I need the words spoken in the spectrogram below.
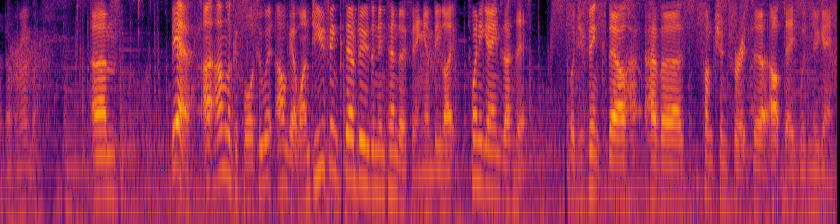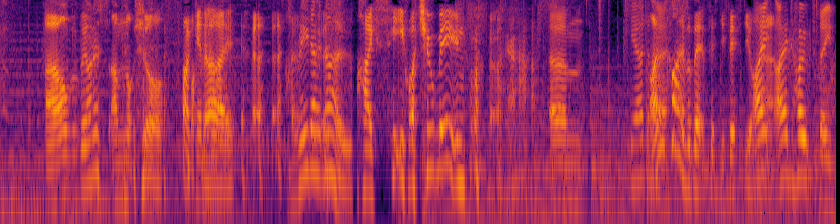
I don't remember. Um, but yeah, I, I'm looking forward to it. I'll get one. Do you think they'll do the Nintendo thing and be like 20 games? That's it. Or do you think they'll ha- have a function for it to update with new games? I'll be honest, I'm not sure. Fucking I. I really don't know. I see what you mean. um, yeah, I don't I'm kind of a bit 50-50 on that. I I'd hope they'd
